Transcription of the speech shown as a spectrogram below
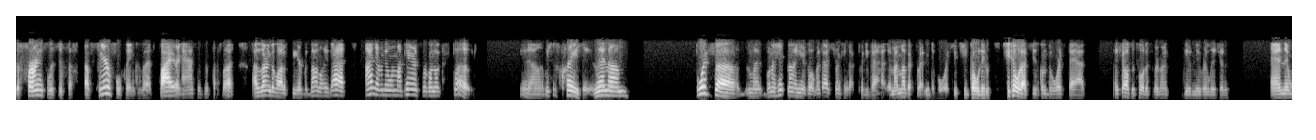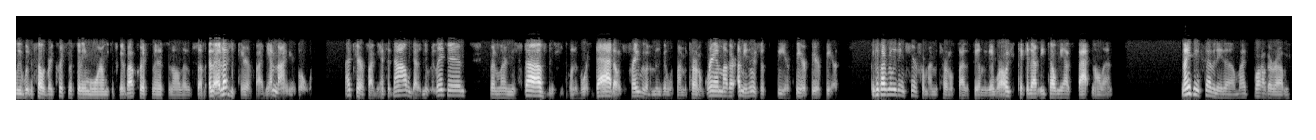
the furnace was just a, a fearful thing because of fire and ashes and stuff. So I learned a lot of fear, but not only that, I never knew when my parents were going to explode. You know, it was just crazy. And then um towards uh my when I hit nine years old, my dad's drinking got pretty bad, and my mother threatened divorce. She, she told him, she told us she was going to divorce dad, and she also told us we were going to get a new religion, and then we wouldn't celebrate Christmas anymore, and we could forget about Christmas and all that stuff. And that, that just terrified me. I'm nine years old. That terrified me. I said, "Now nah, we got a new religion. We're to learn new stuff." And she's to divorce dad. I was afraid we were to move in with my maternal grandmother. I mean, it was just fear, fear, fear, fear because I really didn't care for my maternal side of the family. They were always picking at me, telling me I was fat and all that. 1970 though, my father um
